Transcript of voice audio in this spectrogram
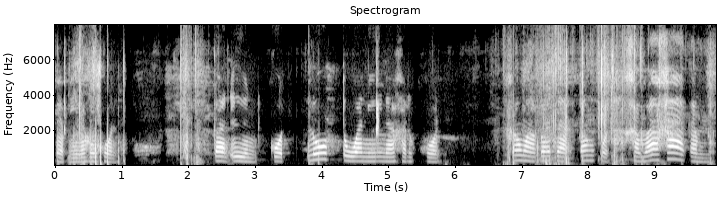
แบบนี้นะทุกคน ก่อนอื่นกด รูปตัวนี้นะคะทุกคน เข้ามาก็จะต้องกดคำว่าค่ากำหนด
